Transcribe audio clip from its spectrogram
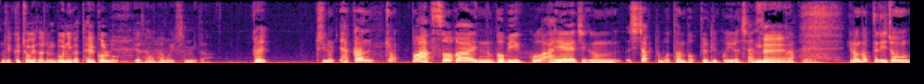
이제 그쪽에서 좀 논의가 될 걸로 예상을 하고 있습니다. 그 지금 약간 조금 앞서가 있는 법이 있고 아예 지금 시작도 못한 법들도 있고 이렇지 않습니까? 네. 네. 이런 것들이 좀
